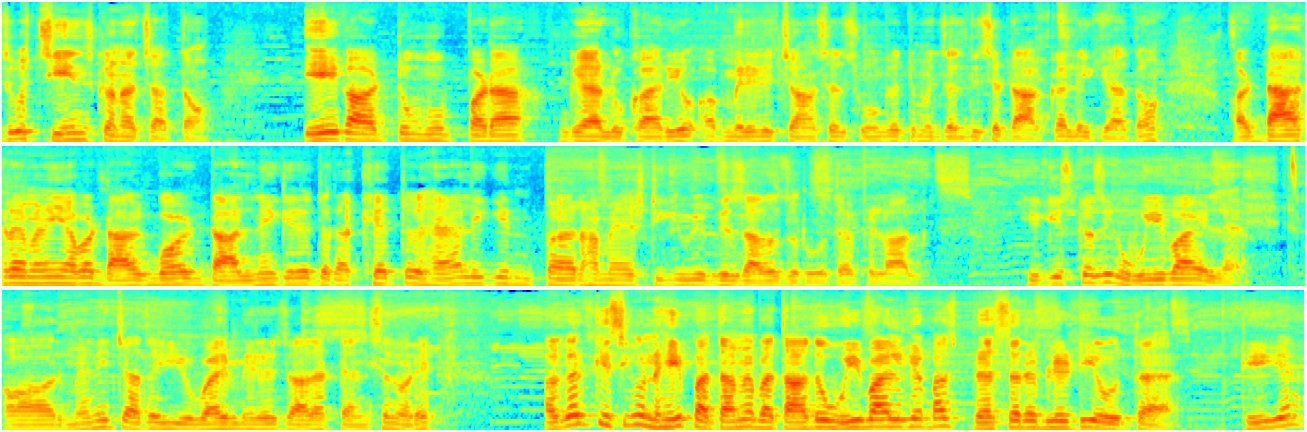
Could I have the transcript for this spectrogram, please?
इसको चेंज करना चाहता हूँ। एक आर्ट टू मूव पड़ा गया लुकारियो। अब मेरे लिए चांसेस होंगे तो मैं जल्दी से डार्कर लेके आता हूँ। और डार्कर मैंने यहाँ पर डार्क बॉय डालने के लिए तो रखे तो है, लेकिन पर हमें एस टी की ज़्यादा ज़रूरत है फ़िलहाल, क्योंकि इसका सिर्फ़ वी वाइल है। और मैं नहीं चाहता यू वाइल मेरे ज़्यादा टेंशन बढ़े। अगर किसी को नहीं पता, मैं बता दूँ वी वाइल के पास प्रेशर एबिलिटी होता है, ठीक है?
